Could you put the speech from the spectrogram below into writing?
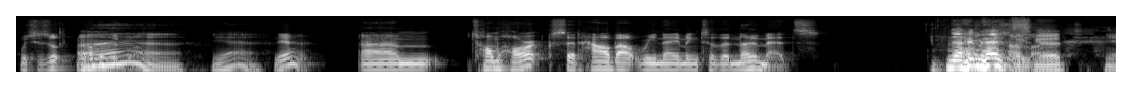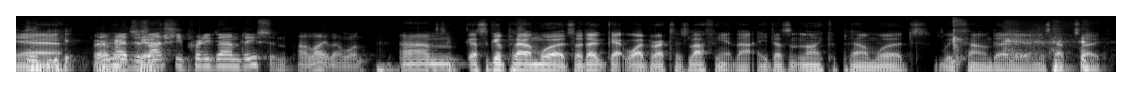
which is another good one. Ah, Yeah. Yeah. Um, Tom Horrocks said, "How about renaming to the Nomads?" no Oh, mess. that's Also good. Yeah. very Nomads is actually pretty damn decent. I like that one. That's a, Um, that's a good play on words. I don't get why Barretto's laughing at that. He doesn't like a play on words. We found earlier in this episode.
